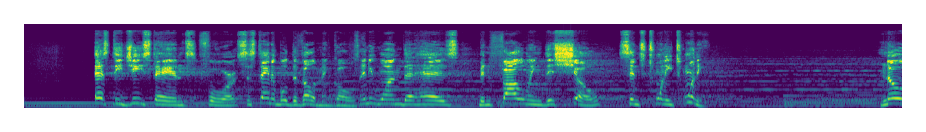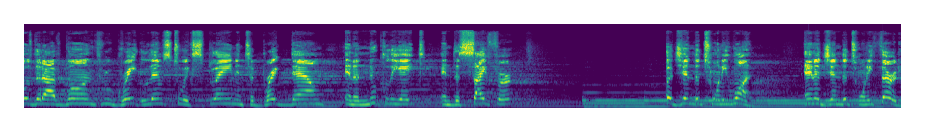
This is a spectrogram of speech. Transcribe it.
SDG stands for Sustainable Development Goals. Anyone that has been following this show since 2020 knows that I've gone through great lengths to explain and to break down and enucleate and decipher Agenda 21 and Agenda 2030,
